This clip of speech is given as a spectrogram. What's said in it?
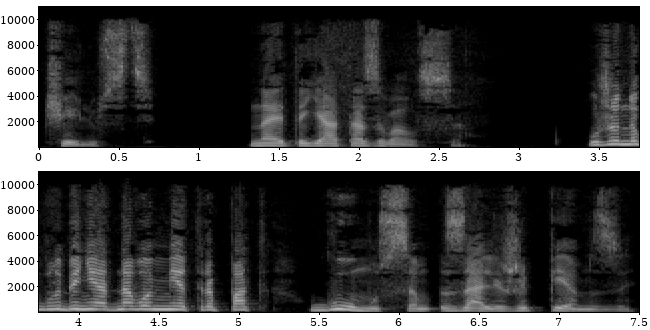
челюсть. На это я отозвался. Уже на глубине одного метра под гумусом залежи пемзы.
